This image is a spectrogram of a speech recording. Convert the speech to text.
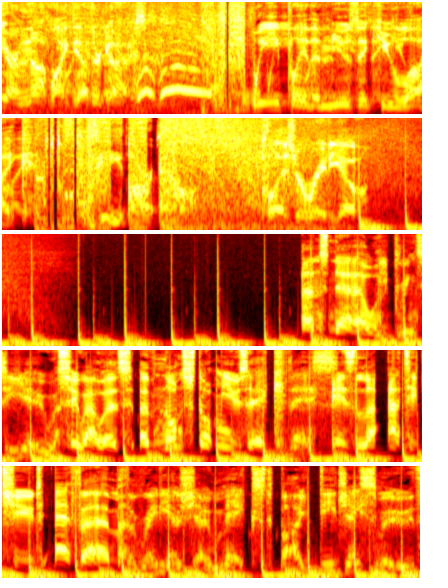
We are not like the other guys. We play the music you like. TRL. Pleasure Radio. And now we bring to you two hours of non-stop music. This is La Attitude FM, the radio show mixed by DJ Smooth.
